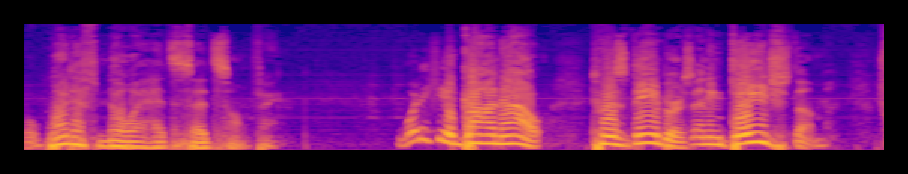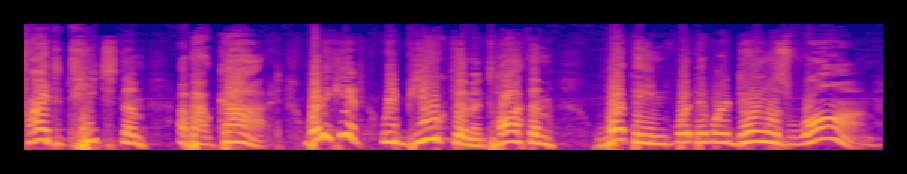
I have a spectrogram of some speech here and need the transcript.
But what if Noah had said something? What if he had gone out to his neighbors and engaged them, tried to teach them about God? What if he had rebuked them and taught them what they, what they were doing was wrong?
